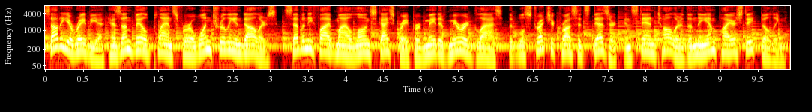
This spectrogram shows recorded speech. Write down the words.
Saudi Arabia has unveiled plans for a $1 trillion, 75 mile long skyscraper made of mirrored glass that will stretch across its desert and stand taller than the Empire State Building.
